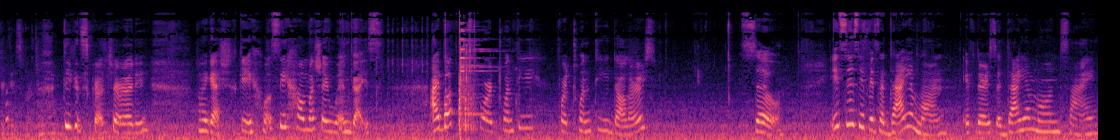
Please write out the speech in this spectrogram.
Ticket scratcher Ticket scratcher already. Oh my gosh. Okay, we'll see how much I win, guys. I bought this for 20 for $20. So, it says if it's a diamond, if there's a diamond sign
